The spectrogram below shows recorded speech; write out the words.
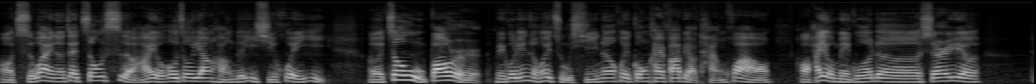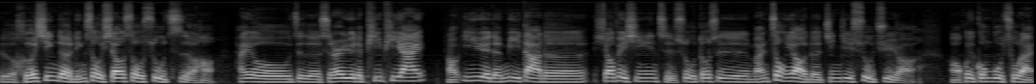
哦，此外呢，在周四啊还有欧洲央行的议席会议，呃，周五鲍尔美国联总会主席呢会公开发表谈话哦，好，还有美国的十二月这个核心的零售销售数字哈，还有这个十二月的 PPI，好，一月的密大的消费信心指数都是蛮重要的经济数据啊，好，会公布出来。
